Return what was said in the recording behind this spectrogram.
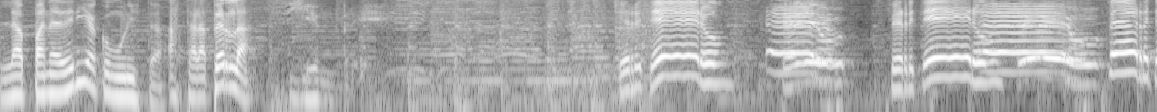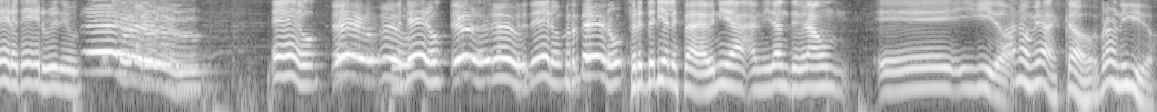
La panadería comunista. Hasta La Perla. Siempre. Ferretero. Ferretero. Ferretero. Ferretero. Eo. Ferretero. Ferretero. Ferretero. Ferretería La Espada, Avenida Almirante Brown eh, y Guido. Ah, no, mira, es claro. Brown y Guido.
